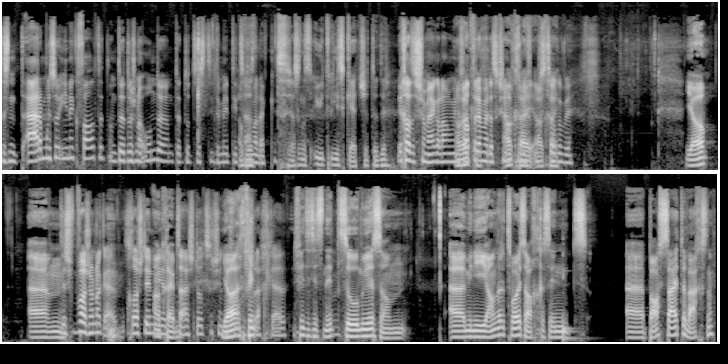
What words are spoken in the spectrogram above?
da sind die Ärmel so reingefaltet und dann tust du nach unten und dann tust du das in der Mitte zusammenlegen. Das ist ja so ein Ü3-Gadget, oder? Ich habe das schon mega lange, mein Vater hat mir das geschenkt, Okay, als ich ausgezogen bin. Ja, ähm, Das war schon noch geil. Das kostet irgendwie Okay. 10 Stutz wahrscheinlich. Ja, ich find- finde es jetzt nicht so mühsam. Äh, meine anderen zwei Sachen sind äh, Bassseiten wechseln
